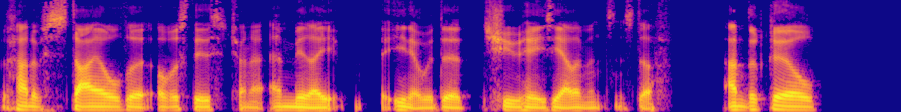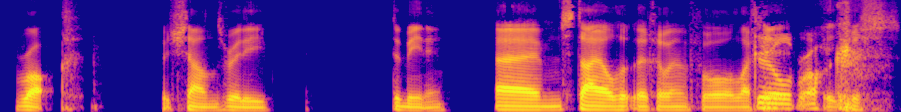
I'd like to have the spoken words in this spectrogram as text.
the kind of style that obviously is trying to emulate, you know, with the shoegazy elements and stuff, and the girl rock, which sounds really demeaning, um, style that they're going for. Like Girl it, rock. It just,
